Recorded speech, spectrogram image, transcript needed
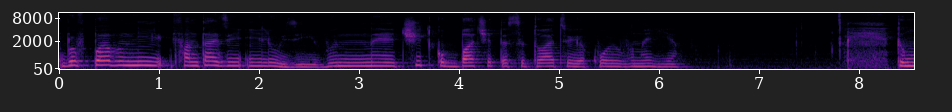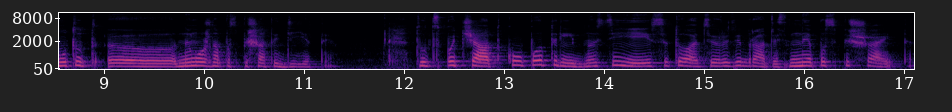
ви в певній фантазії і ілюзії. Ви не чітко бачите ситуацію, якою вона є. Тому тут е, не можна поспішати діяти. Тут спочатку потрібно з цією ситуацією розібратись. Не поспішайте.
